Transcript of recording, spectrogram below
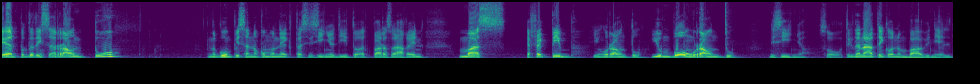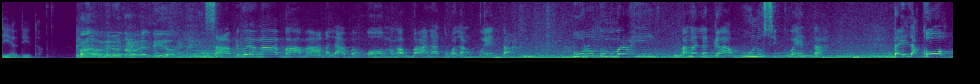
Ayun, pagdating sa round 2, nag-uumpisa ng kumonekta si Sinyo dito at para sa akin mas effective yung round 2, yung buong round 2 ni Sinyo. So, tignan natin kung anong bawi ni Eldino dito. Paano minuto, Eldino? Sabi ko na nga ba, mga kalaban ko, mga banat, walang kwenta. Puro mumurahin ang alaga ulo si kwenta. Dahil ako,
